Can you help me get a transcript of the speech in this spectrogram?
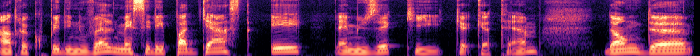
entrecoupée des nouvelles, mais c'est les podcasts et la musique que, que tu aimes. Donc, de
